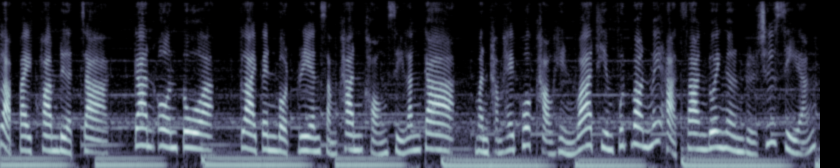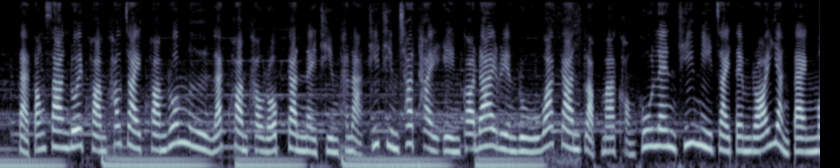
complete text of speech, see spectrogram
กลับไปความเดือดจาก การโอนตัว กลายเป็นบทเรียนสำคัญของศรีลังกา มันทำให้พวกเขาเห็นว่าทีมฟุตบอลไม่อาจสร้างด้วยเงินหรือชื่อเสียง แต่ต้องสร้างด้วยความเข้าใจความร่วมมือและความเคารพกันในทีมขณะที่ทีมชาติไทยเองก็ได้เรียนรู้ว่าการกลับมาของผู้เล่นที่มีใจเต็มร้อยอย่างแตงโม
